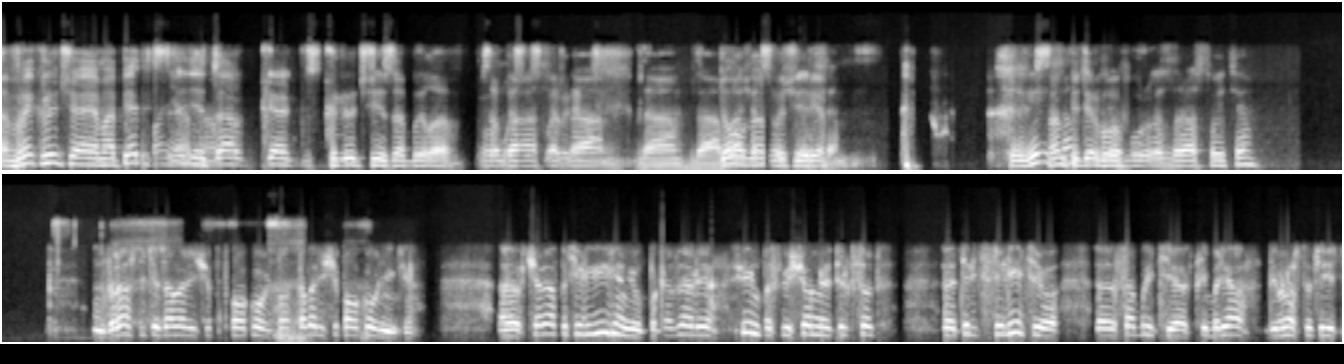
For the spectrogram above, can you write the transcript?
Да, выключаем. Опять Понятно. санитарка с ключи забыла Ну, да, да, да, да. Кто у нас в эфире? Сергей Санкт-Петербург. Санкт-Петербурга. Здравствуйте. Здравствуйте, товарищи, полков... товарищи полковники. Э, Вчера по телевидению показали фильм, посвященный 300 э, 30-летию э, событий октября 93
